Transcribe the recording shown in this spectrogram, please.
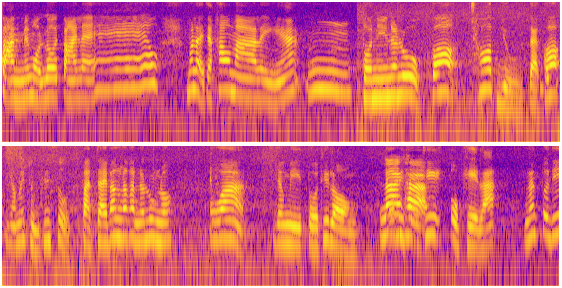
สั่นไปหมดเลยตายแล้ว เมื่อไหร่จะเข้ามาอะไรอย่างเงี้ยอืมตัวนี้นะลูกก็ชอบอยู่ แต่ก็ยังไม่ถึงที่สุดปัดใจบ้างแล้วกันนะลูกเนาะเพราะว่ายังมีตัวที่รองได้แล้วมีตัวค่ะ ที่โอเคละงั้นตัวนี้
